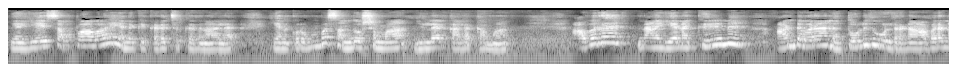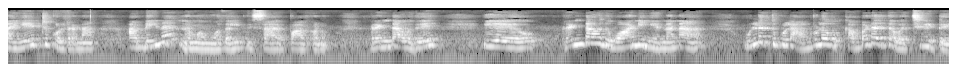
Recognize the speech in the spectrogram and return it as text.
என் இயேசு அப்பாவா எனக்கு கிடைச்சிருக்கிறதுனால எனக்கு ரொம்ப சந்தோஷமா இல்ல கலக்கமா? அவரை நான் எனக்குன்னு ஆண்டவரா நான் தொழுது கொள்றேனா அவரை நான் ஏற்றுக்கொள்றேனா அப்படின்னு நம்ம முதல் விசா பார்க்கணும். ரெண்டாவது ரெண்டாவது வார்னிங் என்னன்னா உள்ளத்துக்குள்ள அவ்வளவு கபடத்தை வச்சுக்கிட்டு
